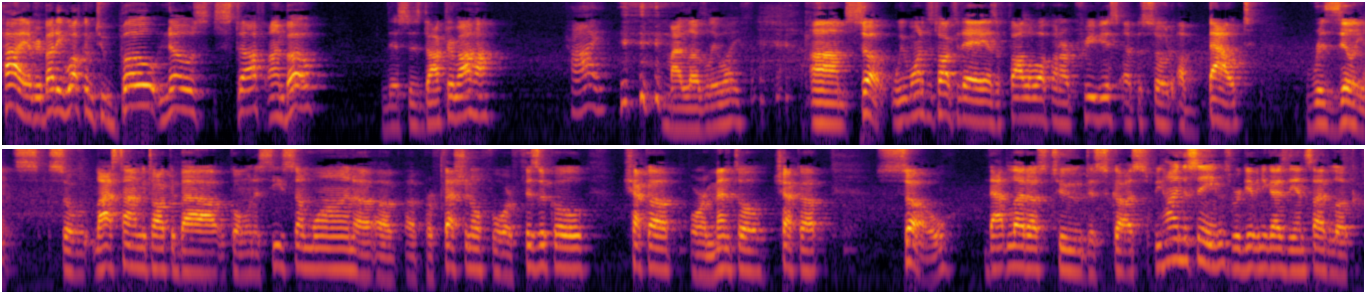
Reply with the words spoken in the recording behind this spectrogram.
Hi, everybody. Welcome to Bo Knows Stuff. I'm Bo. This is Dr. Maha, Hi. my lovely wife. Um, so, we wanted to talk today as a follow up on our previous episode about resilience. So, last time we talked about going to see someone, a, a, a professional for physical checkup or a mental checkup. So, that led us to discuss behind the scenes. We're giving you guys the inside look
